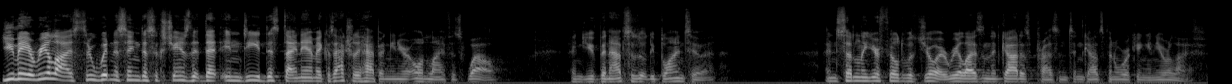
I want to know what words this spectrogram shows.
you may realize through witnessing this exchange that, that indeed this dynamic is actually happening in your own life as well. And you've been absolutely blind to it. And suddenly you're filled with joy, realizing that God is present and God's been working in your life.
